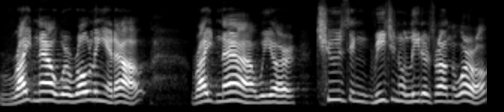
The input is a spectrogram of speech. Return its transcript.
Right now, we're rolling it out. Right now, we are choosing regional leaders around the world.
